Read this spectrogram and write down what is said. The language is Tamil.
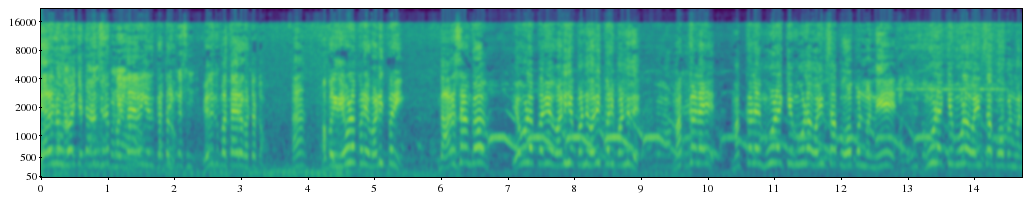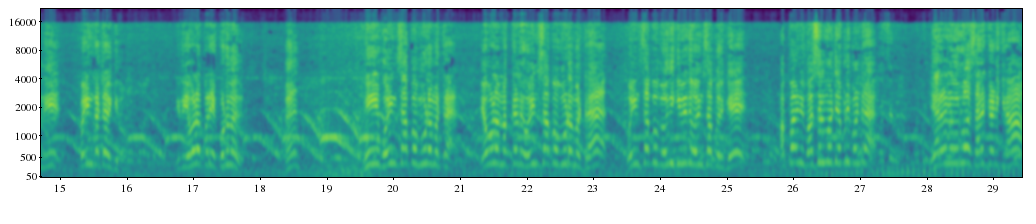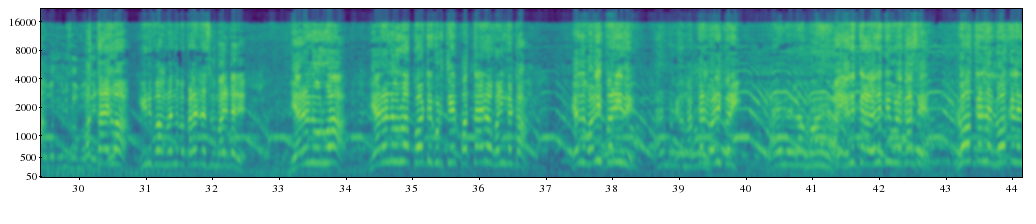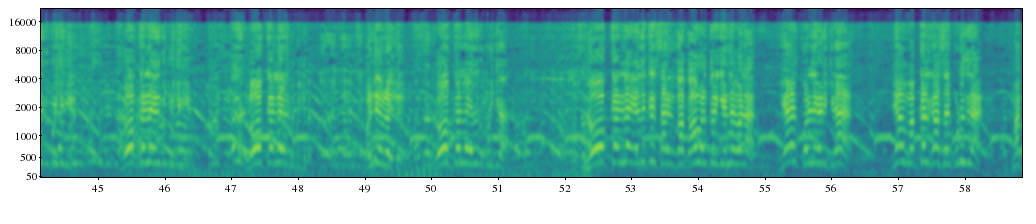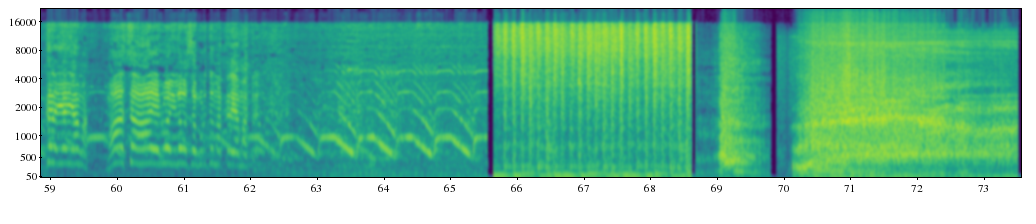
இருநூறு ரூபாய்க்கு குடிச்சிட்டு பத்தாயிரம் எதுக்கு கட்டணும்? எதுக்கு பத்தாயிரம் கட்டட்டும்? அப்ப இது எவ்வளவு பெரிய வழிப்பறி? இந்த அரசாங்கம் எவ்வளவு பெரிய வழிய பண்ணு வழிப்பறி பண்ணுது? மக்களை மக்களை மூளைக்கு மூளை ஒயின் ஷாப் ஓபன் பண்ணி மூளைக்கு மூளை ஒயின் ஷாப் ஓபன் பண்ணி ஃபைன் கட்ட வைக்குது. இது எவ்வளவு பெரிய கொடுமை? நீ ஒயின் ஷாப்பை மூட மாட்ட எவ்வளவு மக்கள் ஒயின் ஷாப்பை மூட மாட்ட ஒயின் ஷாப் ஒதுக்கி வீது ஒயின் ஷாப் இருக்கு. அப்ப நீ வசூல் மட்டும் எப்படி பண்ற? இருநூறு ரூபாய் சரக்கு அடிக்கிறான். பத்தாயிரம் ரூபாய் யூனிஃபார்ம்ல இருந்து இப்ப கலர் ட்ரெஸ்க்கு மாறிட்டாரு. இருநூறு ரூபாய் இருநூறு ரூபாய் கோட்டை குடிச்சு பத்தாயிரம் ரூபாய் ஃபைன் கட்டுறான். எது வழி பறியுது இது மக்கள் வழி பறி எதுக்கு எதுக்கு இவ்வளவு காசு? லோக்கல்ல லோக்கல்ல எதுக்கு பிடிக்கிறீங்க? லோக்கல்ல எதுக்கு பிடிக்கிறீங்க? லோக்கல்ல எதுக்கு பிடிக்கிறேன் வண்டி நிறுத்து லோக்கல்ல எதுக்கு பிடிக்கிற லோக்கல்ல எதுக்கு சார் காவல்துறைக்கு என்ன வேலை? ஏன் கொள்ளை அடிக்கிற? ஏன் மக்கள் காசை புடுங்குற? மக்களை ஏன் ஏமா மாசம் ஆயிரம் ரூபாய் இலவசம் கொடுத்து மக்களை ஏமாத்துற?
